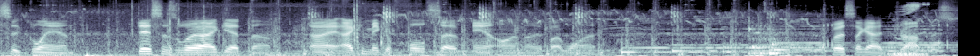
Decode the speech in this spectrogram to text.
Acid gland. This is where I get them. Alright, I can make a full set of ant armor if I want. First I gotta drop this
